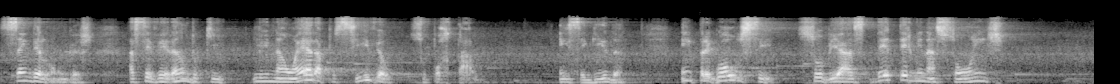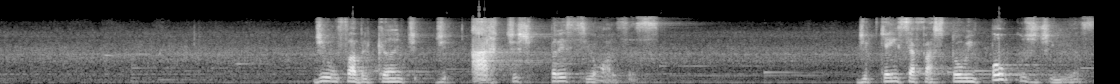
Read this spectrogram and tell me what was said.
sem delongas, asseverando que lhe não era possível suportá-lo. Em seguida, empregou-se sob as determinações de um fabricante de artes preciosas, de quem se afastou em poucos dias,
